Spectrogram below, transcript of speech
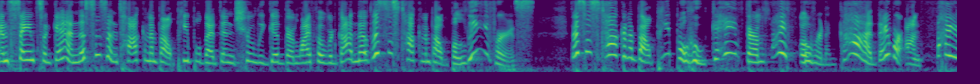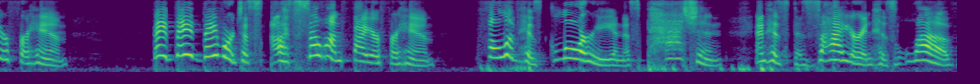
And, saints, again, this isn't talking about people that didn't truly give their life over to God. No, this is talking about believers. This is talking about people who gave their life over to God. They were on fire for Him. They, they, they were just uh, so on fire for him, full of his glory and his passion and his desire and his love.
